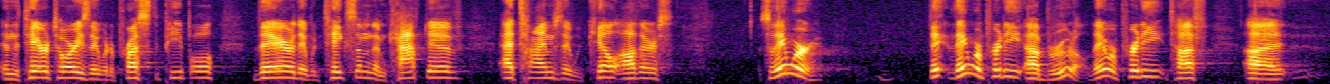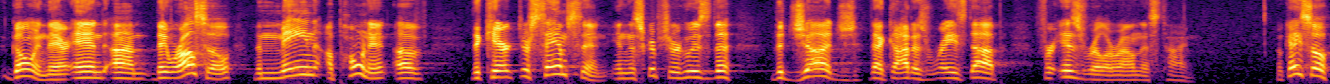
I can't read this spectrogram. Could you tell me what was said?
in the territories. They would oppress the people there. They would take some of them captive. At times, they would kill others. So they were, they, they were pretty uh, brutal. They were pretty tough uh, going there. And um, they were also the main opponent of the character Samson in the scripture, who is the, the judge that God has raised up for Israel around this time. Okay, so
